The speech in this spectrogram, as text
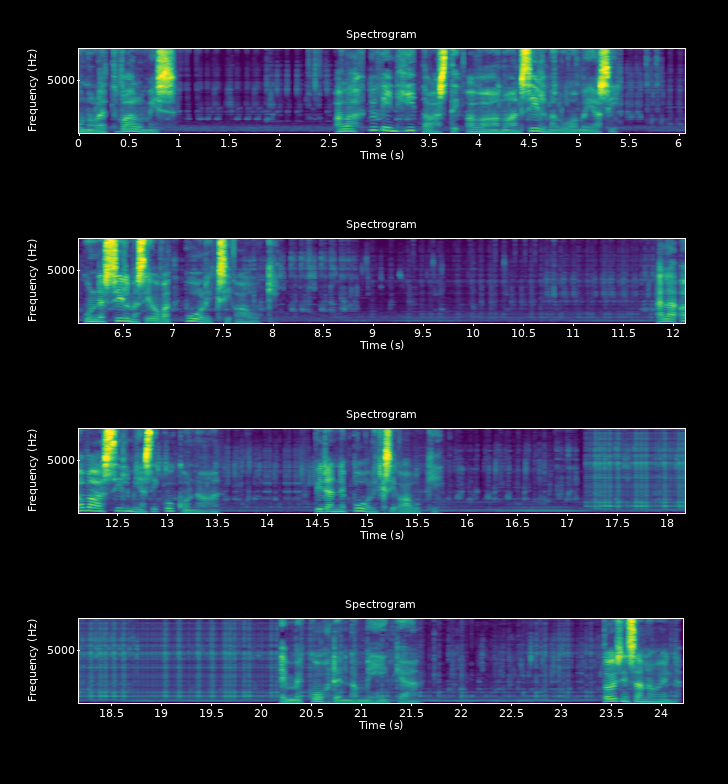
Kun olet valmis, ala hyvin hitaasti avaamaan silmäluomiasi, kunnes silmäsi ovat puoliksi auki. Älä avaa silmiäsi kokonaan. Pidä ne puoliksi auki. Emme kohdenna mihinkään. Toisin sanoen,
